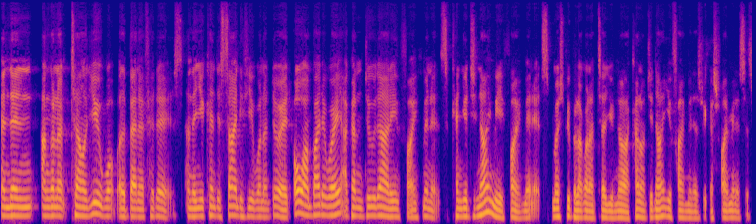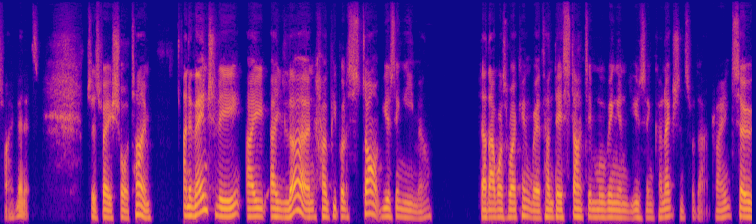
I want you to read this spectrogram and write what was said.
And then I'm going to tell you what the benefit is. And then you can decide if you want to do it. Oh, and by the way, I can do that in five minutes. Can you deny me five minutes? Most people are going to tell you, no, I cannot deny you five minutes because five minutes is five minutes. So it's very short time and eventually I, I learned how people stop using email that I was working with and they started moving and using connections for that, right? So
